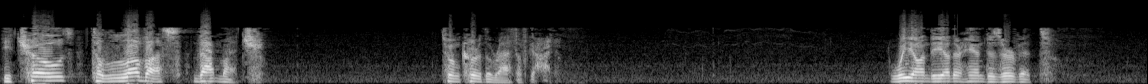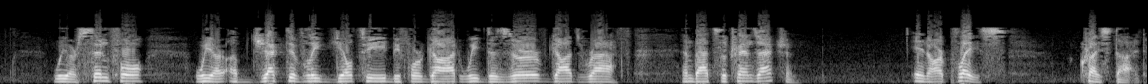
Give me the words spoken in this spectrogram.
He chose to love us that much to incur the wrath of God. We, on the other hand, deserve it. We are sinful. We are objectively guilty before God. We deserve God's wrath. And that's the transaction. In our place, Christ died.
